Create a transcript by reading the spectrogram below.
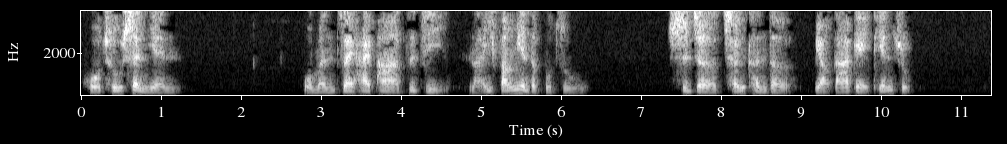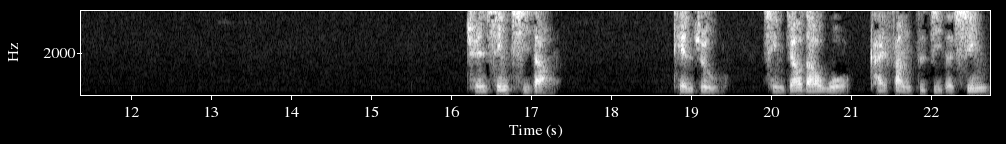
活出圣言，我们最害怕自己哪一方面的不足？试着诚恳地表达给天主。全心祈祷，天主，请教导我开放自己的心，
